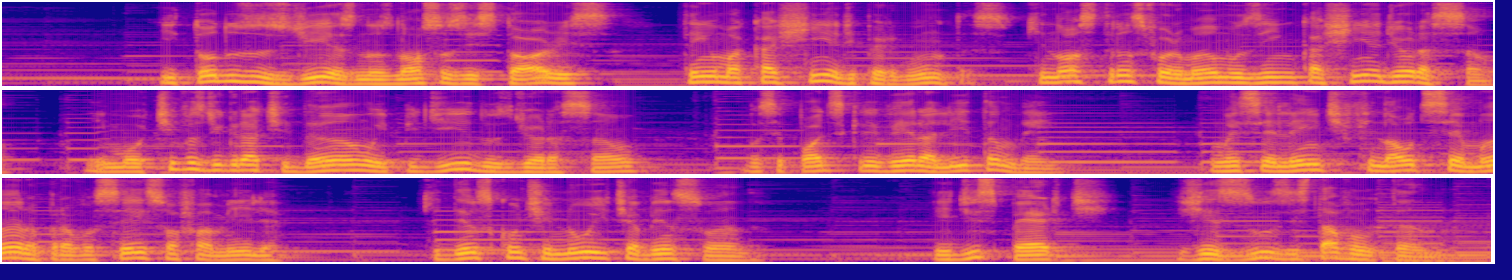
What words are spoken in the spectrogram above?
E todos os dias nos nossos stories tem uma caixinha de perguntas que nós transformamos em caixinha de oração em motivos de gratidão e pedidos de oração, você pode escrever ali também. Um excelente final de semana para você e sua família. Que Deus continue te abençoando. E desperte, Jesus está voltando.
